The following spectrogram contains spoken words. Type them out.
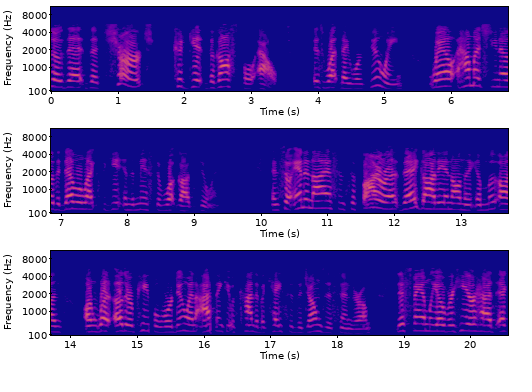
so that the church could get the gospel out, is what they were doing. Well, how much you know the devil likes to get in the midst of what God's doing? And so Ananias and Sapphira, they got in on the on on what other people were doing. I think it was kind of a case of the Joneses syndrome. This family over here had X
